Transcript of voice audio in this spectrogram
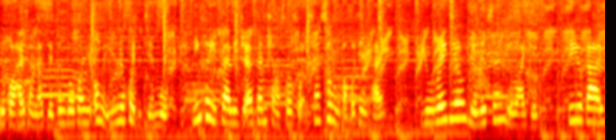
如果还想了解更多关于欧美音乐会的节目，您可以在荔枝 FM 上搜索江苏广播电台。You radio, you listen, you like it. See you guys.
